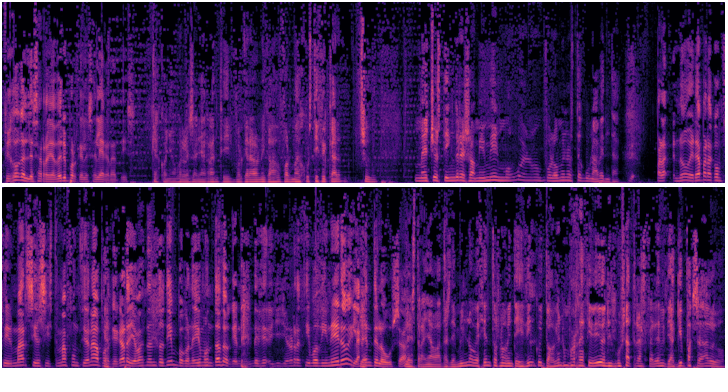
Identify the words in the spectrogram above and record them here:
Fijo que el desarrollador y porque le salía gratis. ¿Qué coño? Porque le salía gratis, porque era la única forma de justificar su... Me he hecho este ingreso a mí mismo, bueno, por lo menos tengo una venta. No, era para confirmar si el sistema funcionaba, porque claro, llevas tanto tiempo con ello montado que yo no recibo dinero y la gente lo usa. Le extrañaba, desde 1995 y todavía no hemos recibido ninguna transferencia, aquí pasa algo.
